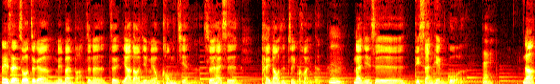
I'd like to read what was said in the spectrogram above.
那医生说这个没办法，真的这压到已经没有空间了，所以还是。开刀是最快的，嗯，那已经是第三天过了，对，那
